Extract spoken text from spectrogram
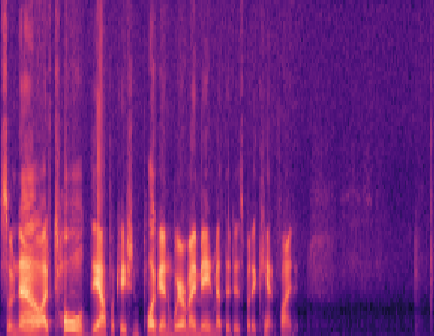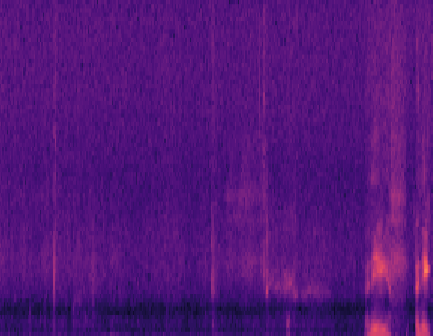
So now I've told the application plugin where my main method is, but it can't find it. Any, any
